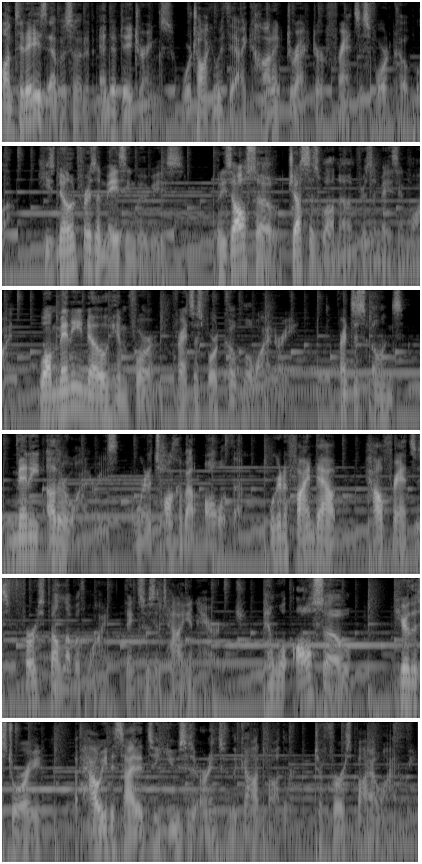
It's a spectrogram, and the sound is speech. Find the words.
On today's episode of End of Day Drinks, we're talking with the iconic director Francis Ford Coppola. He's known for his amazing movies, but he's also just as well known for his amazing wine. While many know him for Francis Ford Coppola Winery, Francis owns many other wineries, and we're going to talk about all of them. We're going to find out how Francis first fell in love with wine thanks to his Italian heritage. And we'll also hear the story of how he decided to use his earnings from The Godfather to first buy a winery.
